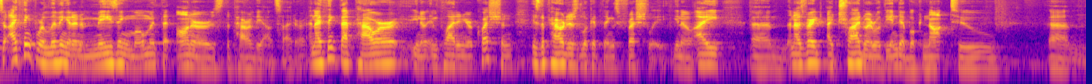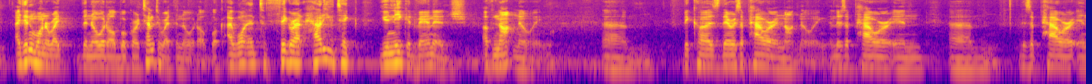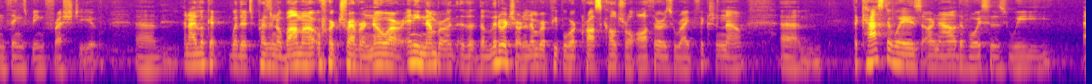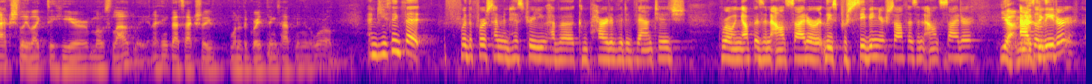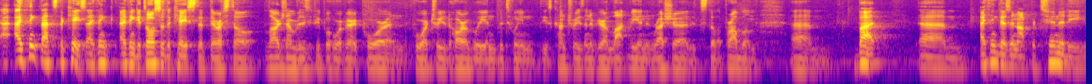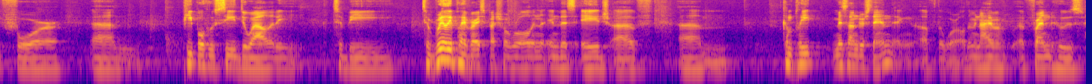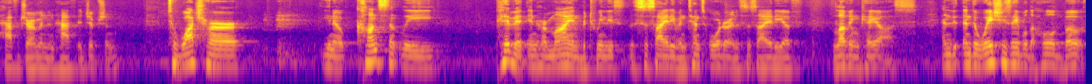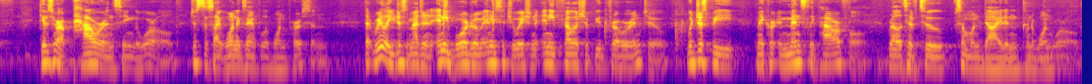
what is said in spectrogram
So I think we're living at an amazing moment that honors the power of the outsider. And I think that power, you know, implied in your question, is the power to just look at things freshly. You know, I, um, and I was very, I tried when I wrote the India book not to, um, I didn't want to write the know-it-all book or attempt to write the know-it-all book. I wanted to figure out how do you take unique advantage of not knowing. Um, because there is a power in not knowing, and there's a power in um, there's a power in things being fresh to you. Um, and I look at whether it's President Obama or Trevor Noah or any number of the, the literature and a number of people who are cross-cultural authors who write fiction now. Um, the castaways are now the voices we actually like to hear most loudly. And I think that's actually one of the great things happening in the world. And do you think that for the first time in history you have a comparative advantage growing up as an outsider, or at least perceiving yourself as an outsider? Yeah, I mean, as I think, a leader? I think that's the case. I think, I think it's also the case that there are still a large number of these people who are very poor and who are treated horribly in between these countries. And if you're a Latvian in Russia, it's still a problem. Um, but um, I think there's an opportunity for um, people who see duality to be to really play a very special role in, in this age of um, complete misunderstanding of the world. I mean, I have a, a, friend who's half German and half Egyptian. To watch her, you know, constantly pivot in her mind between these, the society of intense order and the society of loving chaos, and the, and the way she's able to hold both gives her a power in seeing the world. Just to cite one example of one person, that really you just imagine in any boardroom, any situation, any fellowship you'd throw her into would just be make her immensely powerful relative to someone died in kind of one world.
